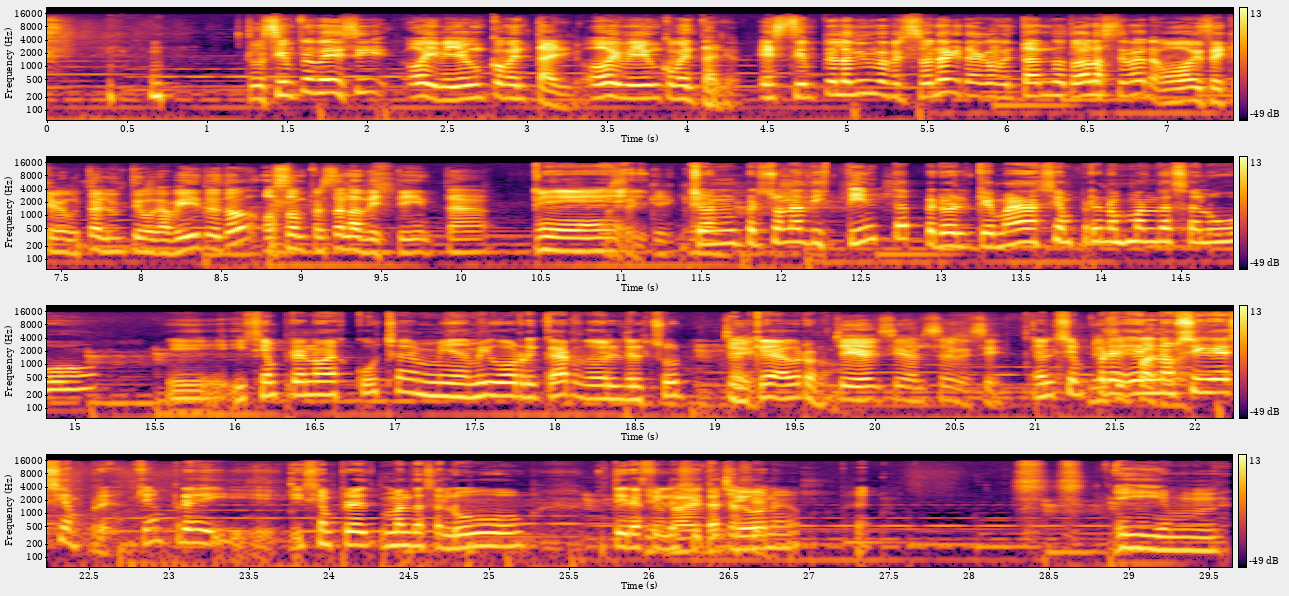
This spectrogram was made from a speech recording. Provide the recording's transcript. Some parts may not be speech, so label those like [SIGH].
tú siempre me decís, hoy me llegó un comentario, hoy me llegó un comentario. ¿Es siempre la misma persona que te va comentando todas las semanas? Hoy sabes que me gustó el último capítulo y todo, o son personas distintas. Eh, No sé, ¿qué- qué? Son personas distintas, pero el que más siempre nos manda saludos y, y siempre nos escucha es mi amigo Ricardo, el del sur, el que es agrónomo. Sí, sí, ser, sí. Él siempre, él nos sigue siempre, siempre y, y siempre manda saludos, tira felicitaciones. sí. Y mm,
